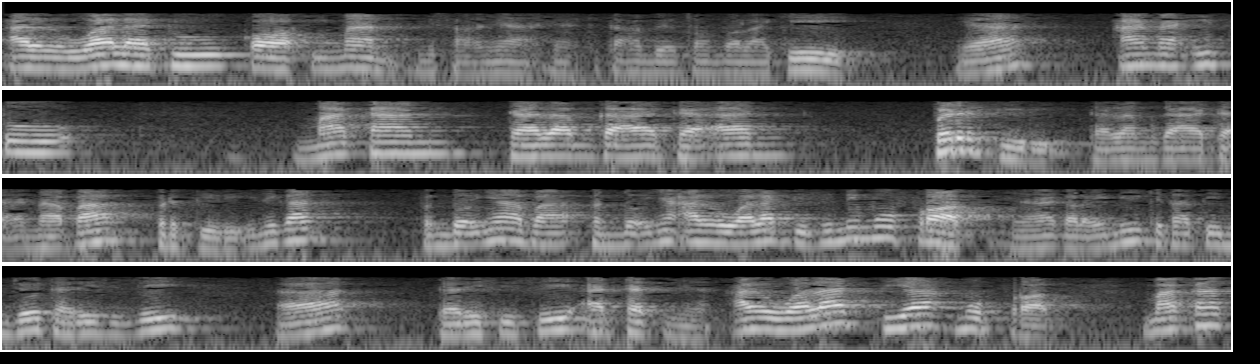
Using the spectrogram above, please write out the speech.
al waladu iman misalnya ya kita ambil contoh lagi ya. Anak itu makan dalam keadaan berdiri. Dalam keadaan apa? Berdiri. Ini kan bentuknya apa? Bentuknya al walad di sini mufrad ya. Kalau ini kita tinjau dari sisi uh, dari sisi adatnya. Al walad dia mufrad maka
